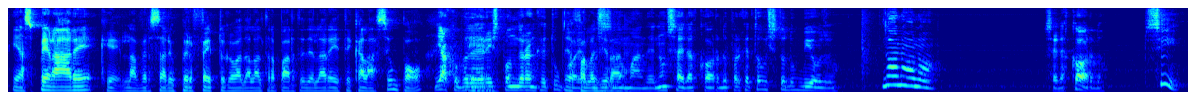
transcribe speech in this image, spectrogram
e a sperare che l'avversario perfetto che va dall'altra parte della rete calasse un po'. Jacopo, devi rispondere anche tu poi a queste girare. domande. Non sei d'accordo? Perché ti ho visto dubbioso. No, no, no. Sei d'accordo? Sì.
